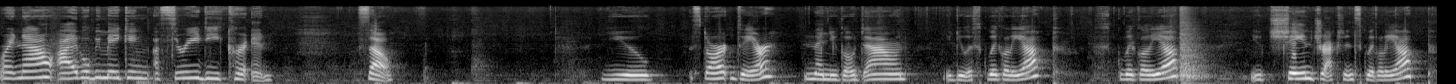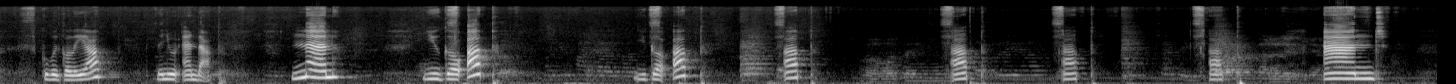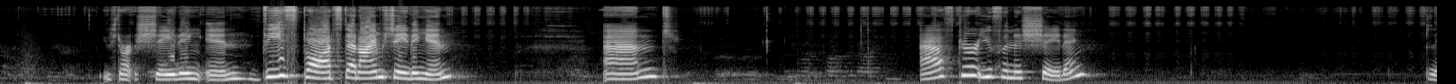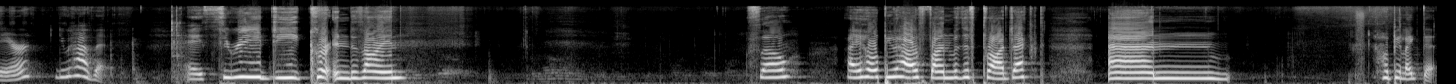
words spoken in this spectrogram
right now I will be making a 3D curtain. So, you start there, and then you go down, you do a squiggly up, squiggly up, you change direction, squiggly up, squiggly up, then you end up. And then you go up, you go up, up, up, up, up, and you start shading in these spots that I'm shading in. And after you finish shading, there you have it. A 3D curtain design. So, I hope you have fun with this project and hope you liked it.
